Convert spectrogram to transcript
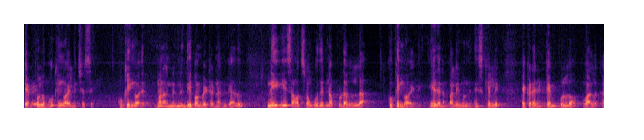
టెంపుల్లో కుకింగ్ ఆయిల్ ఇచ్చేసి కుకింగ్ ఆయిల్. మనం దీపం పెట్టడానికి కాదు. నీకు ఈ సంవత్సరం కుదిరినప్పుడల్లా కుకింగ్ ఆయిల్. ఏదైనా పల్లి నుండి తీసుకెళ్ళి ఎక్కడైనా టెంపుల్లో వాళ్ళకి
